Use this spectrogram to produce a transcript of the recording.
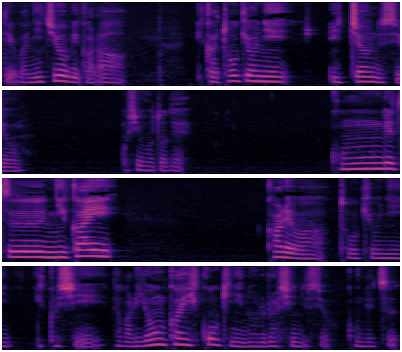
ていうか日曜日から一回東京に行っちゃうんですよ。お仕事で。今月2回彼は東京に行くしだから4回飛行機に乗るらしいんですよ。今月。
